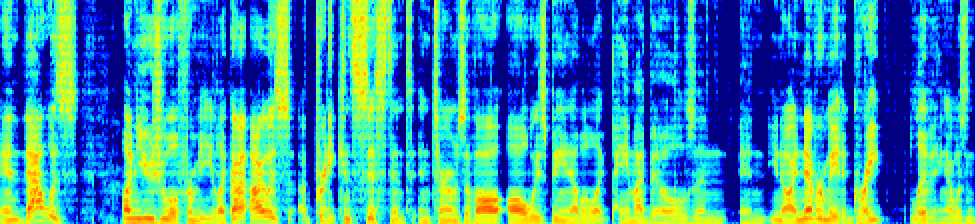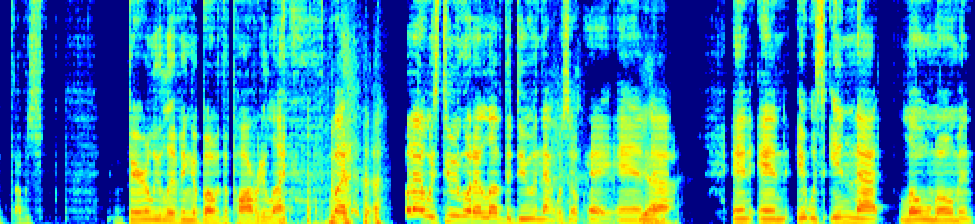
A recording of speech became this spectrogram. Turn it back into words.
And that was unusual for me. Like I, I was pretty consistent in terms of all, always being able to like pay my bills and and you know, I never made a great living. I wasn't I was barely living above the poverty line. but but I was doing what I loved to do and that was okay. And yeah. uh, and and it was in that low moment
